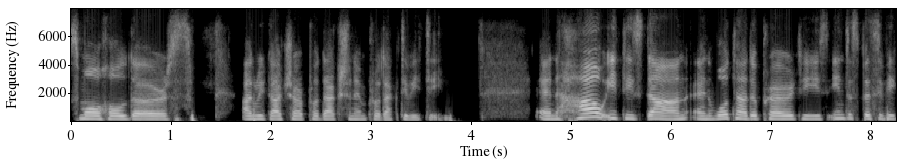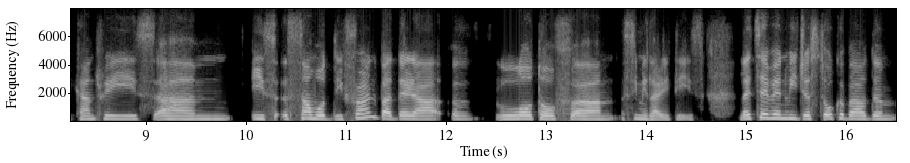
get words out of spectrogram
smallholders, agricultural production and productivity. And how it is done and what are the priorities in the specific countries um, is somewhat different, but there are uh, lot of um, similarities. Let's say when we just talk about the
